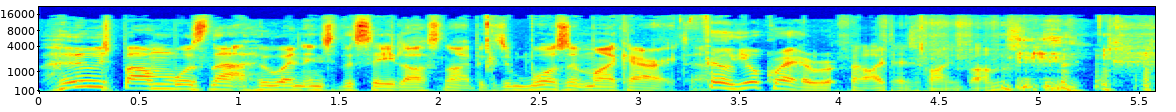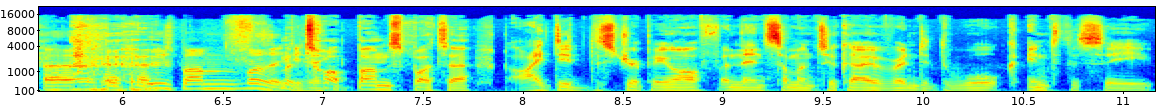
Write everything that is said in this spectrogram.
whose bum was that who went into the sea last night? Because it wasn't my character. Phil, you're great at identifying bums. uh, whose bum was it? do you Top think? bum spotter. I did the stripping off, and then someone took over and did the walk into the sea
